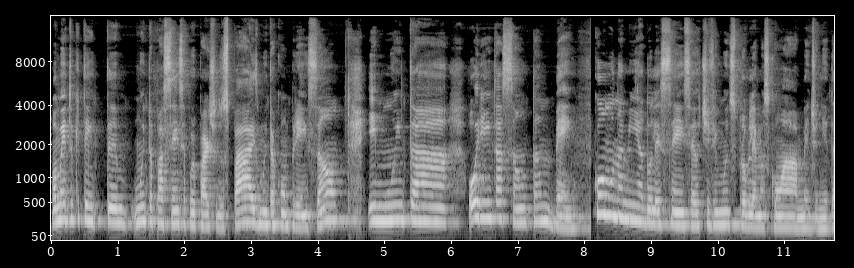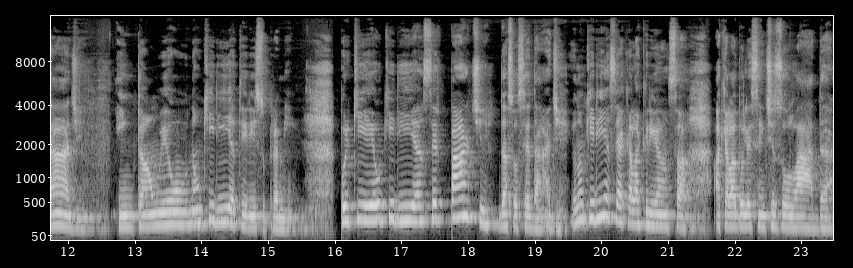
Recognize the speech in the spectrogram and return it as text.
Momento que tem que ter muita paciência por parte dos pais, muita compreensão e muita orientação também. Como na minha adolescência eu tive muitos problemas com a mediunidade, então eu não queria ter isso para mim, porque eu queria ser parte da sociedade. Eu não queria ser aquela criança, aquela adolescente isolada,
